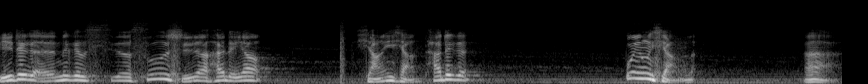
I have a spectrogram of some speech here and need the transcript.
比这个那个思实啊还得要想一想，他这个。不用想了，啊，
